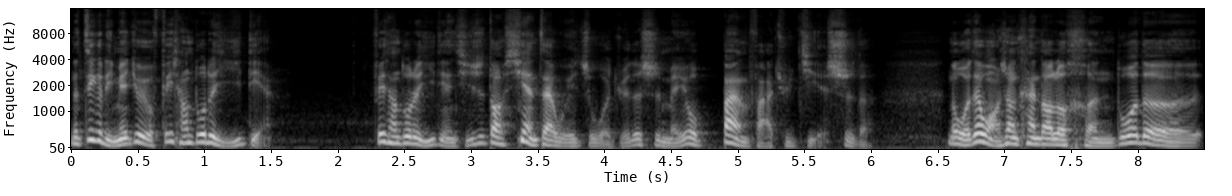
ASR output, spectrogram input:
那这个里面就有非常多的疑点，非常多的疑点，其实到现在为止，我觉得是没有办法去解释的。那我在网上看到了很多的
